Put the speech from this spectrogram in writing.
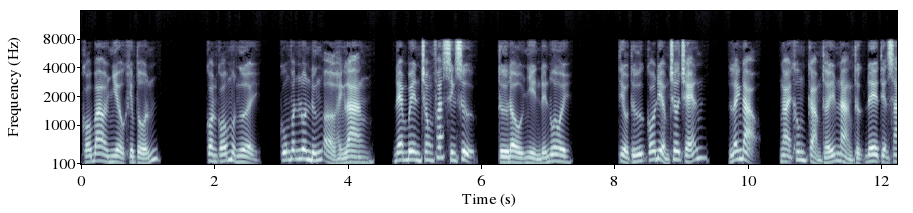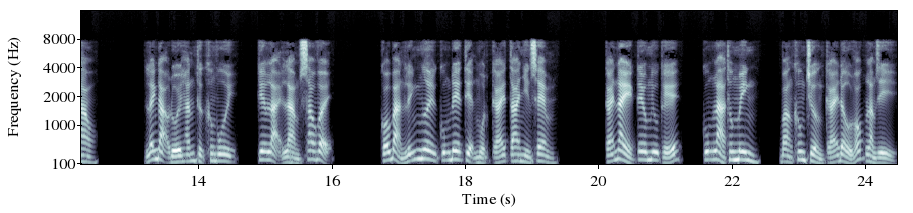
có bao nhiêu khiêm tốn. Còn có một người, cũng vẫn luôn đứng ở hành lang, đem bên trong phát sinh sự, từ đầu nhìn đến đuôi. Tiểu tứ có điểm chơ chén, lãnh đạo, ngài không cảm thấy nàng thực đê tiện sao. Lãnh đạo đối hắn thực không vui, kia lại làm sao vậy? Có bản lĩnh ngươi cũng đê tiện một cái ta nhìn xem. Cái này kêu mưu kế, cũng là thông minh, bằng không trường cái đầu vóc làm gì.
